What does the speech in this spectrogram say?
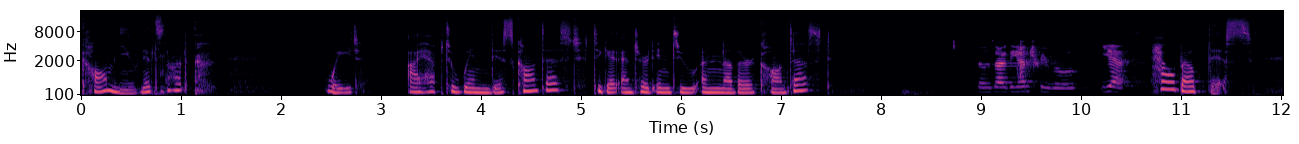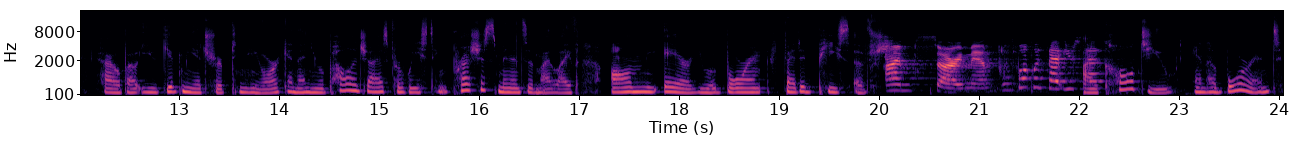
Commune? It's not. Wait, I have to win this contest to get entered into another contest? Those are the entry rules, yes. How about this? How about you give me a trip to New York and then you apologize for wasting precious minutes of my life on the air, you abhorrent, fetid piece of sh. I'm sorry, ma'am. What was that you said? I called you an abhorrent,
